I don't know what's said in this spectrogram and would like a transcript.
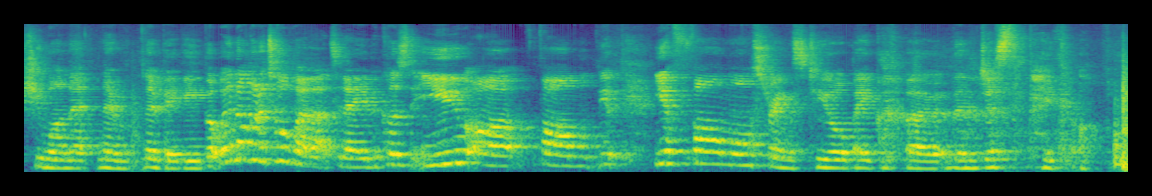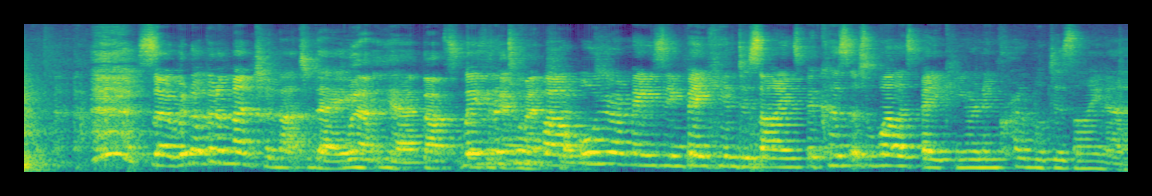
She won it. No, no biggie. But we're not going to talk about that today because you are far. You, have far more strings to your bake off bow than just the bake off. so we're not going to mention that today. Well, yeah, that's. we're going to talk about all your amazing baking designs because, as well as baking, you're an incredible designer.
